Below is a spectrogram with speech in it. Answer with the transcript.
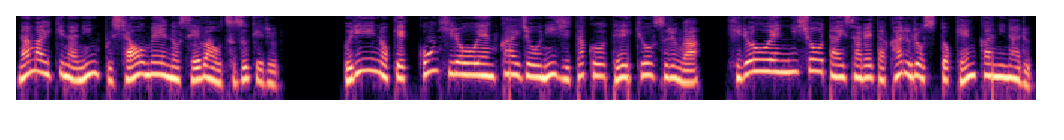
生意気な妊婦シャオメイの世話を続ける。ブリーの結婚披露宴会場に自宅を提供するが、披露宴に招待されたカルロスと喧嘩になる。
